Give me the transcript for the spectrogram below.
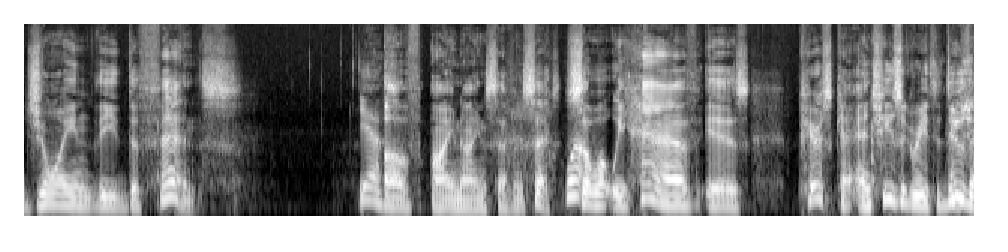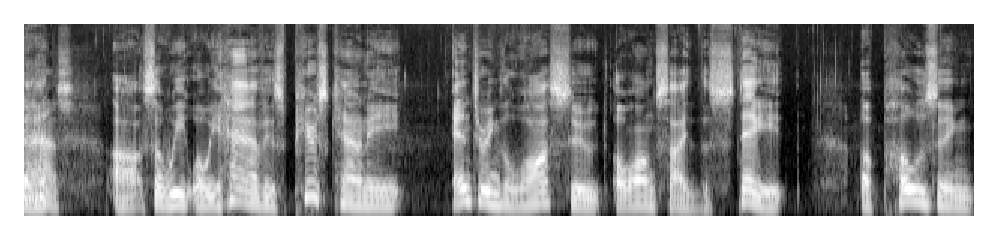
join the defense Yes. of I 976. Well- so what we have is Pierce County, and she's agreed to do that. has. Uh, so we what we have is Pierce County entering the lawsuit alongside the state, opposing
